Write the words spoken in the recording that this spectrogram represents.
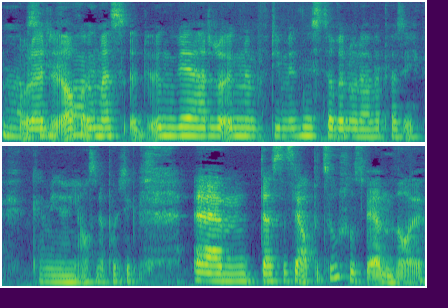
die oder auch Frage. irgendwas, irgendwer hatte doch irgendeine, die Ministerin oder was weiß ich, ich kenne mich ja nicht aus in der Politik, ähm, dass das ja auch bezuschusst werden soll.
